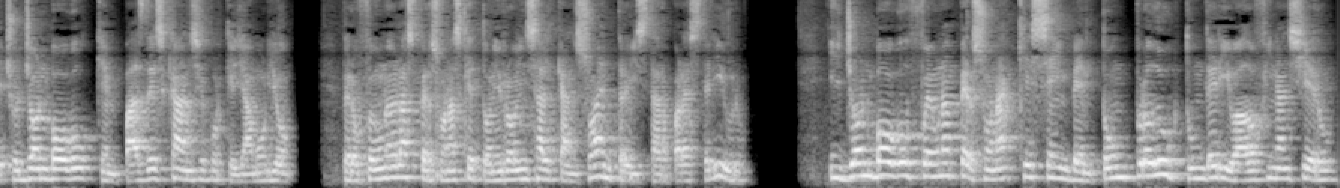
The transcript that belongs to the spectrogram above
hecho, John Bogle, que en paz descanse porque ya murió, pero fue una de las personas que Tony Robbins alcanzó a entrevistar para este libro. Y John Bogle fue una persona que se inventó un producto, un derivado financiero,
